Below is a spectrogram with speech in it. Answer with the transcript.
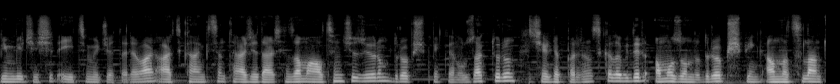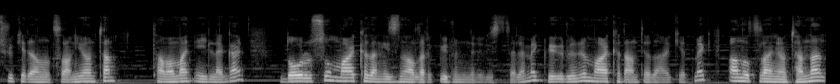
bin bir çeşit eğitim ücretleri var. Artık hangisini tercih ederseniz ama altını çiziyorum. Dropshipping'den uzak durun. İçeride paranız kalabilir. Amazon'da dropshipping anlatılan, Türkiye'de anlatılan yöntem tamamen illegal. Doğrusu markadan izin alarak ürünleri listelemek ve ürünü markadan tedarik etmek. Anlatılan yöntemden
